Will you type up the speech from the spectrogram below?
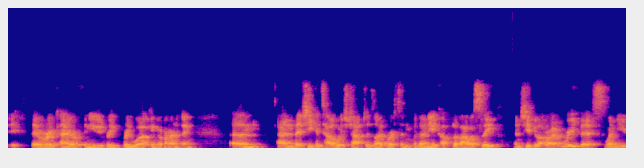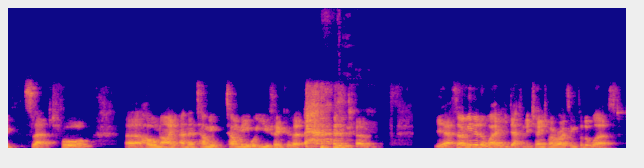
if they were okay or if they needed re- reworking or anything. Um, and that she could tell which chapters I'd written with only a couple of hours sleep. And she'd be like, "Right, read this when you've slept for uh, a whole night, and then tell me tell me what you think of it." and, um, yeah, so I mean, in a way, he definitely changed my writing for the worst.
